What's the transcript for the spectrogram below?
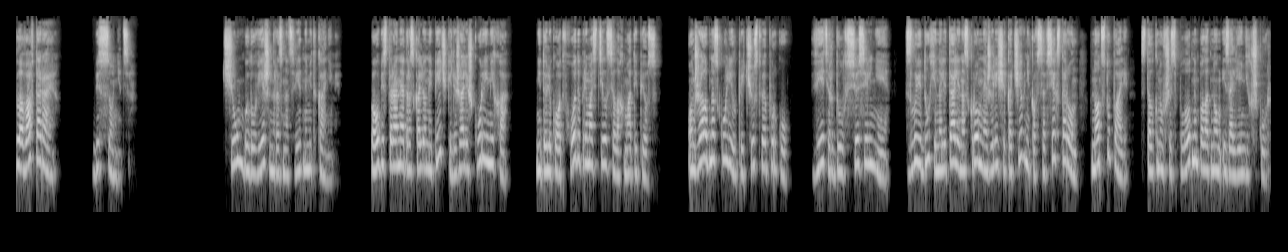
Глава вторая. Бессонница. Чум был увешан разноцветными тканями. По обе стороны от раскаленной печки лежали шкуры и меха. Недалеко от входа примостился лохматый пес. Он жалобно скулил, предчувствуя пургу. Ветер дул все сильнее. Злые духи налетали на скромное жилище кочевников со всех сторон, но отступали, столкнувшись с плотным полотном из оленьих шкур.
